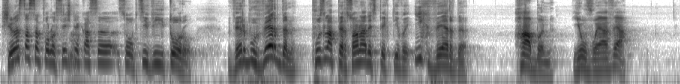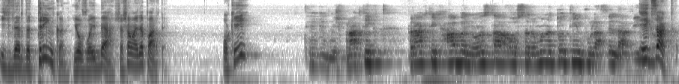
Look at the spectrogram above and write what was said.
Și ăsta se folosește ca să, să obții viitorul. Verbul werden, pus la persoana respectivă, ich werde haben, eu voi avea. Ich werde trinken, eu voi bea și așa mai departe. Ok? Deci, practic, practic, haben ăsta o să rămână tot timpul la fel la viitor. Exact.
